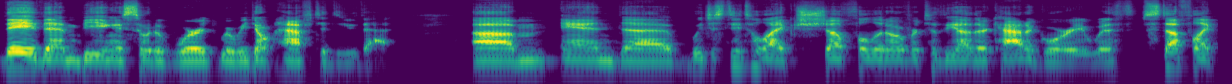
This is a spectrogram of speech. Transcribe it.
they them being a sort of word where we don't have to do that um, and uh, we just need to like shuffle it over to the other category with stuff like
